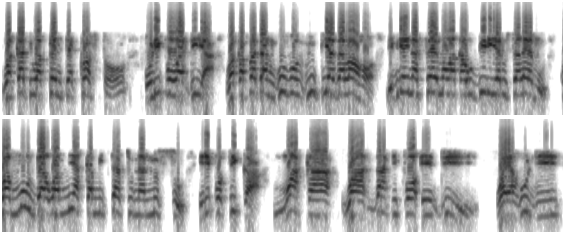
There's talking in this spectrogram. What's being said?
wakati wa Pentekosto ulipowadia wakapata nguvu mpya za roho. Biblia inasema wakahubiri Yerusalemu kwa muda wa miaka mitatu na nusu ilipofika mwaka wa 34 AD Wayahudi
